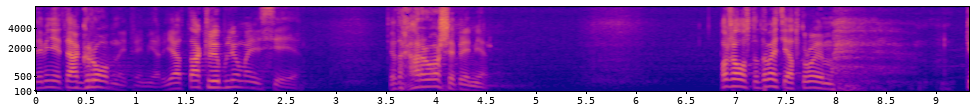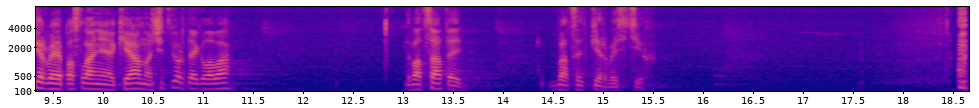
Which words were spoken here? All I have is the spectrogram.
для меня это огромный пример. Я так люблю Моисея. Это хороший пример. Пожалуйста, давайте откроем первое послание Океану, 4 глава, 20-21 стих.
